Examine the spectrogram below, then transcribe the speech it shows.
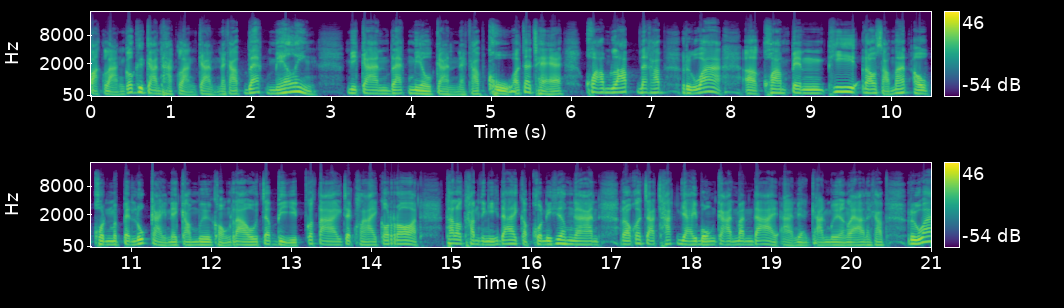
ปักหลังก็คือการหักหลังกันนะครับ blackmailing มีการ blackmail กันนะครับขู่ว่าจะแฉความลับนะครับ หรือว่าความเป็นที่เราสามารถเอาคนมาเป็นลูกไก่ในกำมือของเราจะบีบก็ตายจะคลายก็รอด ถ้าเราทำอย่างนี้ได้กับคนในที่ทำงาน เราก็จะชักใยบงการมันได้อ่าเนี่ยการเมืองแล้วนะครับ หรือว่า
